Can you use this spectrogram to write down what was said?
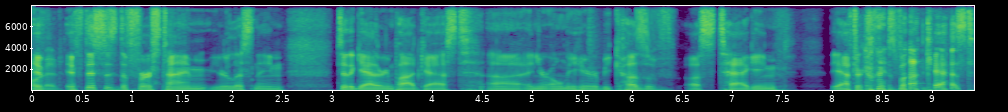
if if this is the first time you're listening to the Gathering podcast, uh, and you're only here because of us tagging the After Class podcast,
